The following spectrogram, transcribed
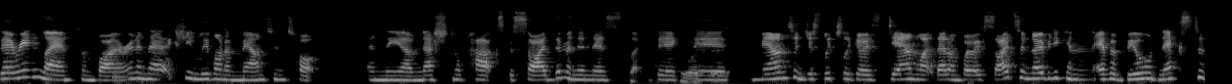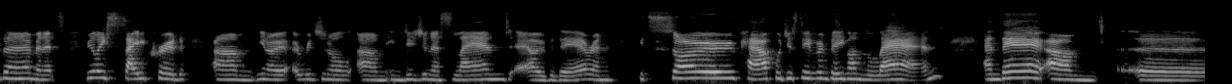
they're inland from Byron, and they actually live on a mountaintop and the um, national parks beside them, and then there's like their their mountain just literally goes down like that on both sides, so nobody can ever build next to them, and it's really sacred, um, you know, original um, indigenous land over there, and it's so powerful just even being on the land. And they're um, uh,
